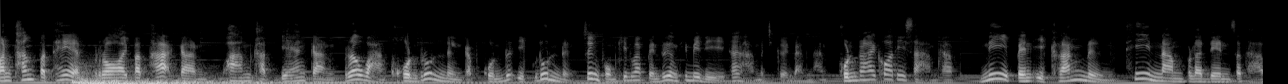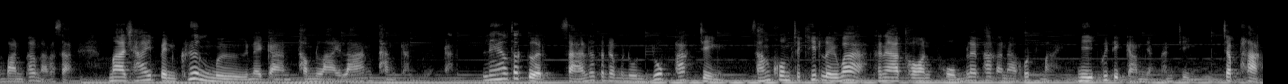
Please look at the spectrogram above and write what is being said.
มันทั้งประเทศรอยประทะกันความขัดแย้งกัน ระหว่างคนรุ่นหนึ่งกับคนรุ่นอีกรุ่นหนึ่ง ซึ่งผมคิดว่าเป็นเรื่องที่ไม่ดีถ้าหากมันจะเกิดแบบนั้นผลร้ายข้อที่ 3 ครับ นี่เป็นอีกครั้งหนึ่งที่นำประเด็นสถาบันพระมหากษัตริย์ มาใช้เป็นเครื่องมือในการทำลายล้างทางการเมือง แล้วถ้าเกิดสารรัฐธรรมนูญยุบพักจริง สังคมจะคิดเลยว่าธนาธรผมและพรรคอนาคตใหม่ มีพฤติกรรมอย่างนั้นจริง จะผลัก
